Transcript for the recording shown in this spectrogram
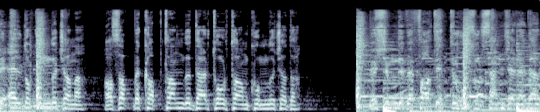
Bir el dokundu cana Azap ve kaptandı dert ortağım Kumluca'da. Ve şimdi vefat etti huzur sence neden?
